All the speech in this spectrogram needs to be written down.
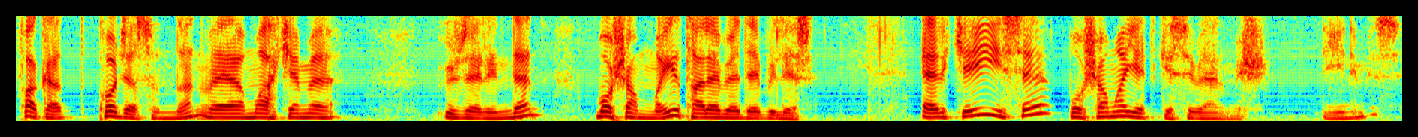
Fakat kocasından veya mahkeme üzerinden boşanmayı talep edebilir. Erkeği ise boşama yetkisi vermiş dinimiz.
